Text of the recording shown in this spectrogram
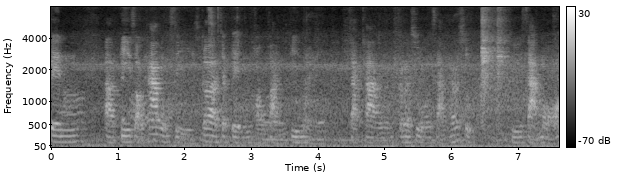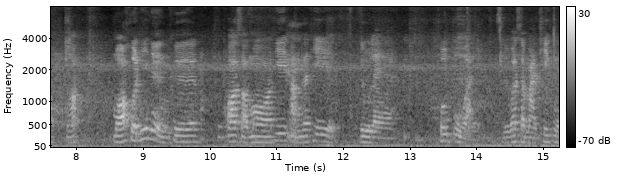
ป็นอ่าปี 2564 ก็จะเป็นของขวัญปีใหม่ จากทางกระทรวงสาธารณสุข คือสามหมอเนาะหมอคนที่หนึ่งคืออสมที่ทำหน้าที่ดูแลผู้ป่วย หรือว่าสมาชิกใน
